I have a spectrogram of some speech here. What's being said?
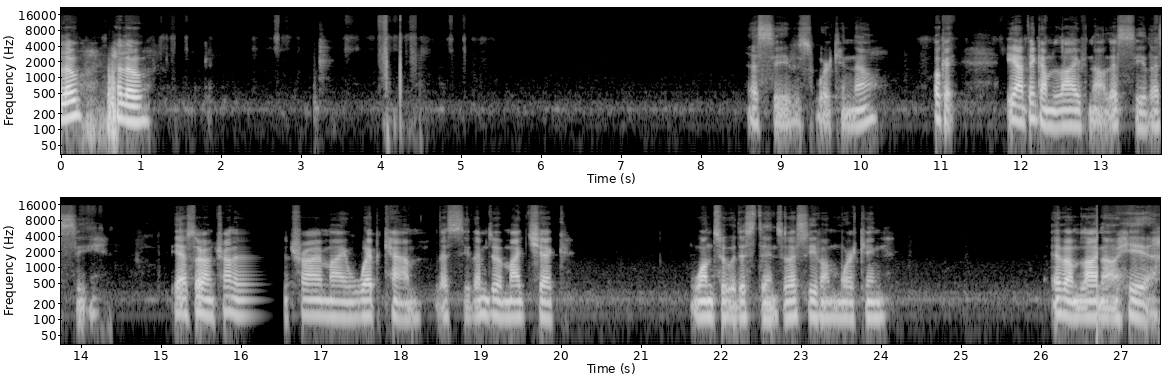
Hello, hello. Let's see if it's working now. Okay. Yeah, I think I'm live now. Let's see. Let's see. Yeah, sorry, I'm trying to try my webcam. Let's see. Let me do a mic check. One, two with this thing. So let's see if I'm working. If I'm live now here.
